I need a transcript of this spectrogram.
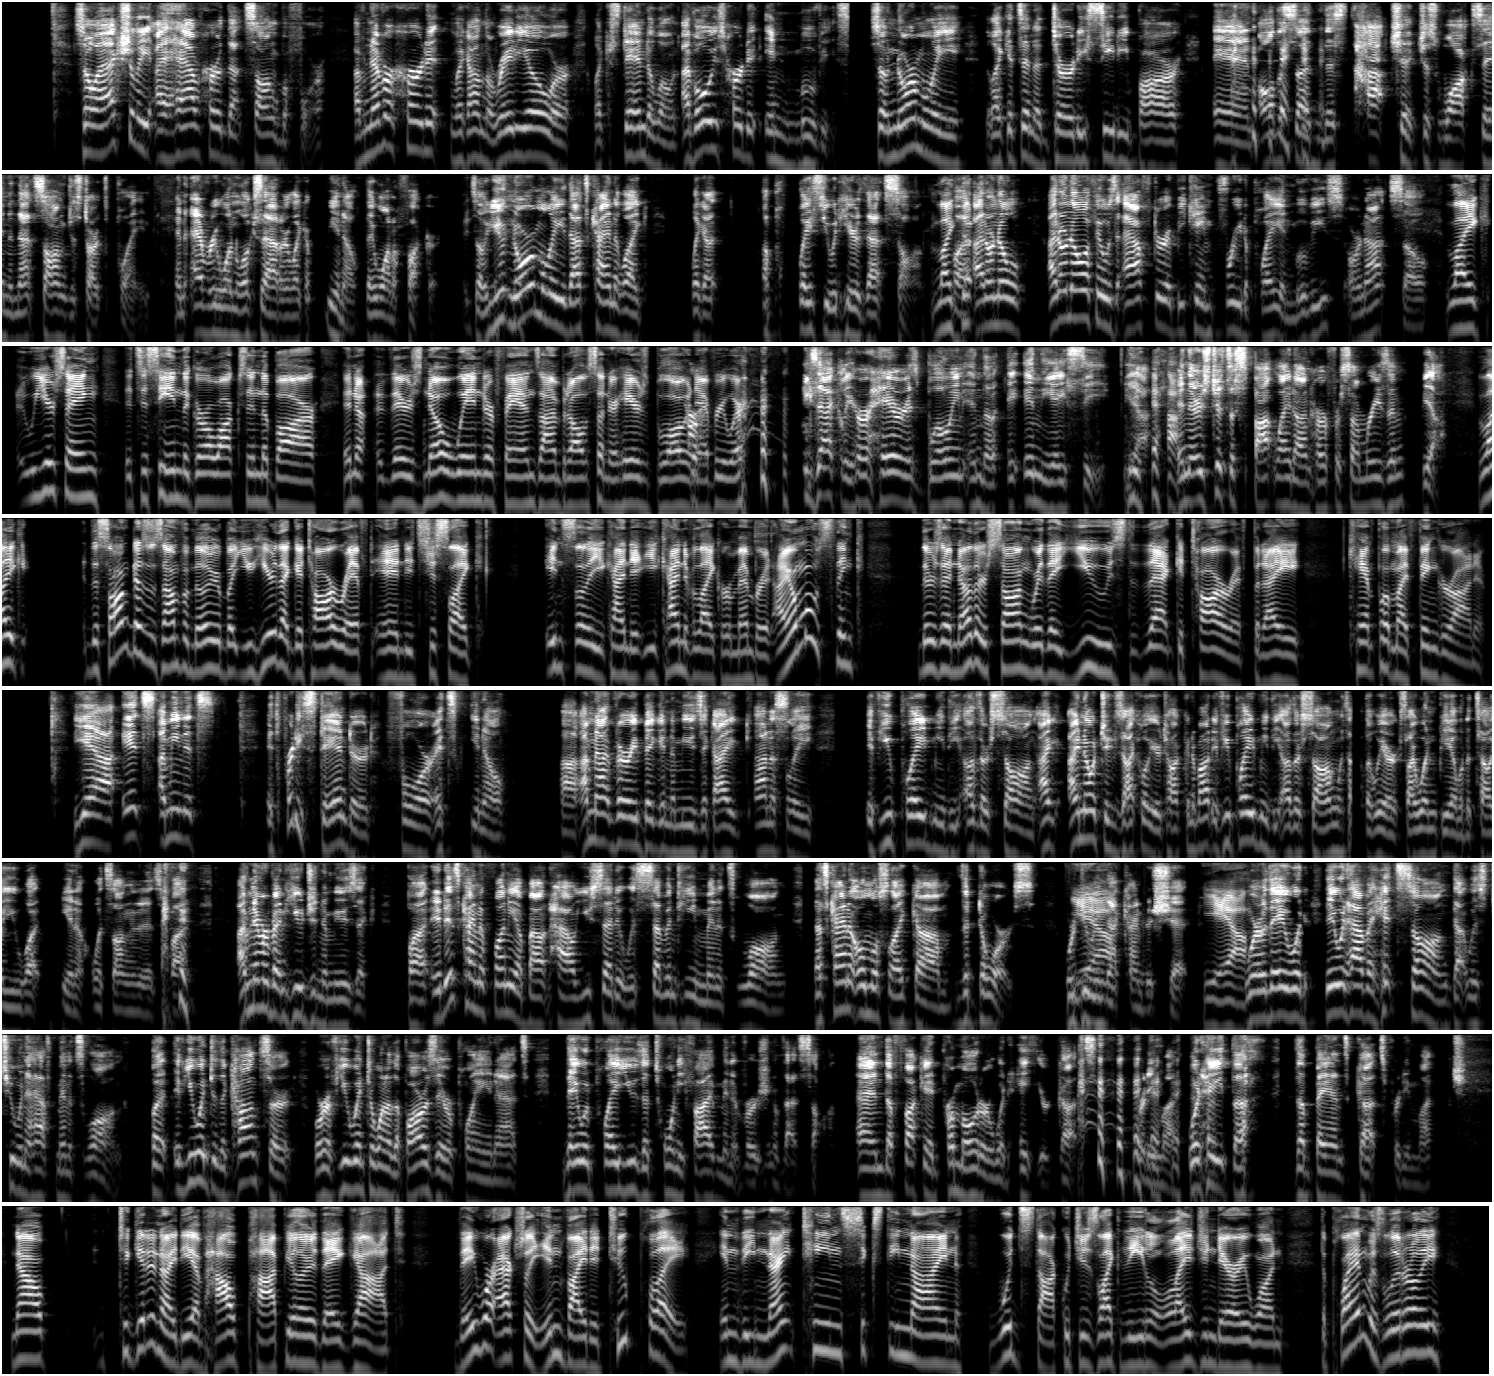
So actually, I have heard that song before. I've never heard it like on the radio or like a standalone. I've always heard it in movies. So normally, like it's in a dirty, seedy bar, and all of a sudden, this hot chick just walks in, and that song just starts playing, and everyone looks at her like a, you know, they want to fuck her. So you normally that's kind of like like a a place you would hear that song. Like the- I don't know. I don't know if it was after it became free to play in movies or not. So Like you're saying, it's a scene the girl walks in the bar and uh, there's no wind or fans on, but all of a sudden her hair's blowing Her- everywhere. Exactly. Her hair is blowing in the in the AC. Yeah. Yeah. And there's just a spotlight on her for some reason. Yeah. like the song doesn't sound familiar, but you hear that guitar riff and it's just like instantly you kind of you kind of like remember it. I almost think there's another song where they used that guitar riff, but I can't put my finger on it. Yeah, it's I mean it's it's pretty standard for it's, you know, uh, I'm not very big into music. I honestly if you played me the other song, I I know exactly what you're talking about. If you played me the other song without the lyrics, I wouldn't be able to tell you what, you know, what song it is, but I've never been huge into music. But it is kind of funny about how you said it was 17 minutes long. That's kind of almost like um, the Doors were doing that kind of shit, Yeah. where they would they would have a hit song that was two and a half minutes long. But if you went to the concert or if you went to one of the bars they were playing at, they would play you the 25 minute version of that song, and the fucking promoter would hate your guts pretty much. would hate the the band's guts pretty much. Now, to get an idea of how popular they got, they were actually invited to play in the 1969 Woodstock, which is like the legendary one. The plan was literally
